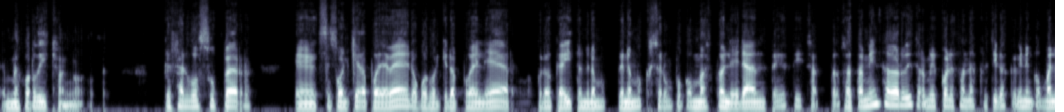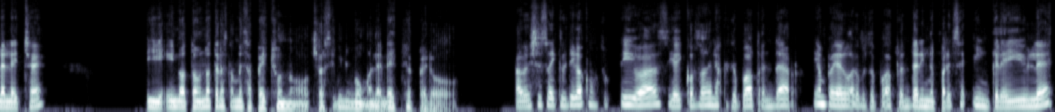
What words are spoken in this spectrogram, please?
mejor dicho, ¿no? que es algo súper eh, que cualquiera puede ver o que cualquiera puede leer. Creo que ahí tendremos, tenemos que ser un poco más tolerantes y o sea, también saber discernir cuáles son las críticas que vienen con mala leche y, y no, no te las tomes a pecho, no vienen con mala leche, pero a veces hay críticas constructivas y hay cosas de las que se puede aprender. Siempre hay algo de que se puede aprender y me parece increíble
